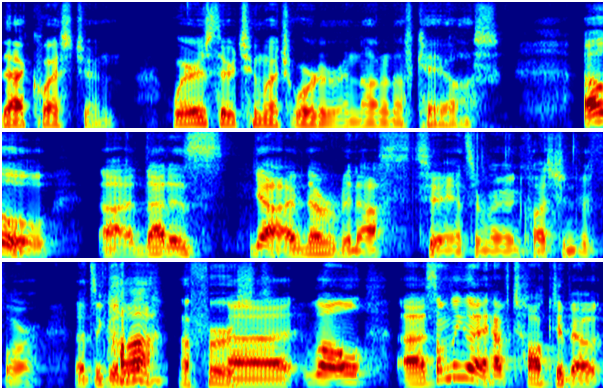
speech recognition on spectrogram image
that question? Where is there too much order and not enough chaos? Oh, uh, that is, yeah, I've never been asked to answer my own question before. That's a good ha, one. A first. Uh, well, uh, something that I have talked about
